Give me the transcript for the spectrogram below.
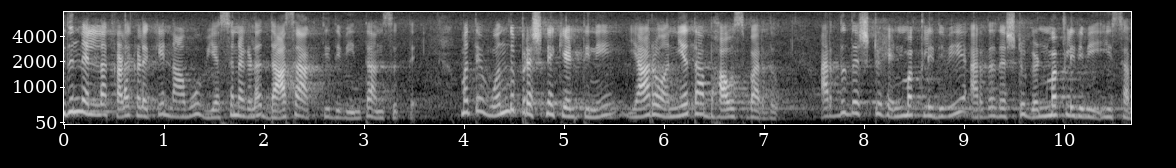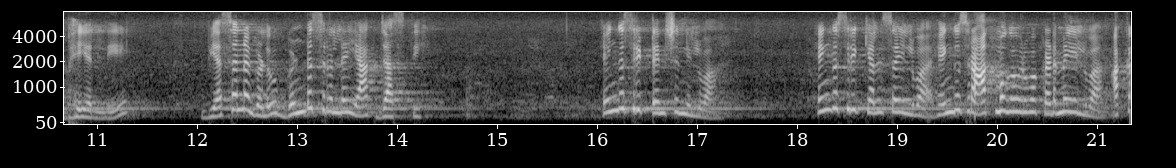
ಇದನ್ನೆಲ್ಲ ಕಳಕಳಕ್ಕೆ ನಾವು ವ್ಯಸನಗಳ ದಾಸ ಆಗ್ತಿದ್ದೀವಿ ಅಂತ ಅನಿಸುತ್ತೆ. ಮತ್ತು ಒಂದು ಪ್ರಶ್ನೆ ಕೇಳ್ತೀನಿ, ಯಾರೋ ಅನ್ಯತಾ ಭಾವಿಸ್ಬಾರ್ದು. ಅರ್ಧದಷ್ಟು ಹೆಣ್ಮಕ್ಳಿದ್ದೀವಿ ಅರ್ಧದಷ್ಟು ಗಂಡ್ಮಕ್ಳಿದ್ದೀವಿ ಈ ಸಭೆಯಲ್ಲಿ. ವ್ಯಸನಗಳು ಗಂಡಸರಲ್ಲೇ ಯಾಕೆ ಜಾಸ್ತಿ? ಹೆಂಗಸ್ರಿಗೆ ಟೆನ್ಷನ್ ಇಲ್ವಾ? ಹೆಂಗಸ್ರಿಗೆ ಕೆಲಸ ಇಲ್ವಾ? ಹೆಂಗಸ್ರ ಆತ್ಮಗೌರವ ಕಡಿಮೆ ಇಲ್ವಾ? ಅಕ್ಕ,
